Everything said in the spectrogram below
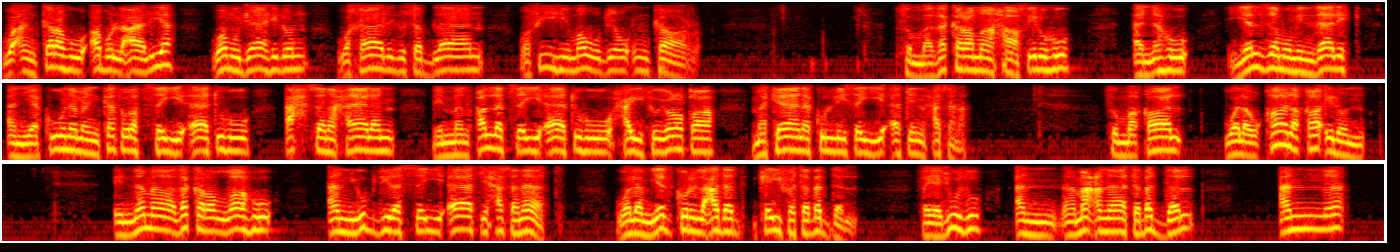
وأنكره أبو العالية ومجاهد وخالد سبلان وفيه موضع إنكار. ثم ذكر ما حاصله أنه يلزم من ذلك أن يكون من كثرت سيئاته أحسن حالا ممن قلت سيئاته حيث يعطى مكان كل سيئة حسنة. ثم قال ولو قال قائل إنما ذكر الله أن يبدل السيئات حسنات ولم يذكر العدد كيف تبدل فيجوز أن معنى تبدل أن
